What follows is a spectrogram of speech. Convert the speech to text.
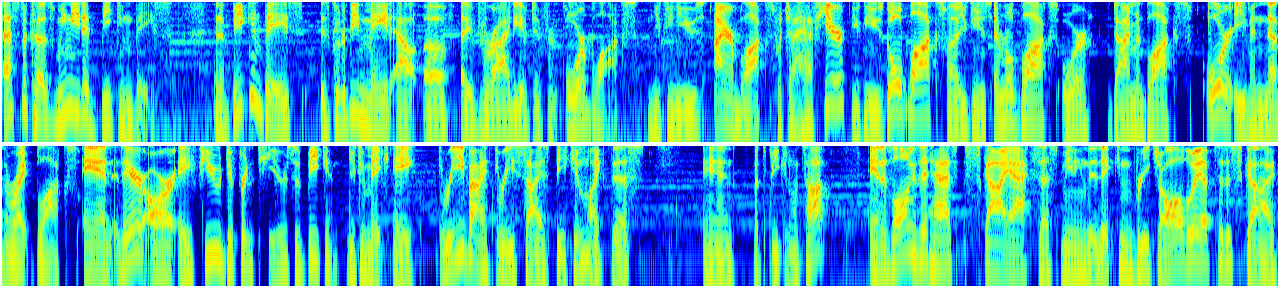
That's because we need a beacon base. And a beacon base is going to be made out of a variety of different ore blocks. You can use iron blocks, which I have here. You can use gold blocks, uh, you can use emerald blocks or diamond blocks, or even netherite blocks. And there are a few different tiers of beacon. You can make a three by three size beacon like this and put the beacon on top. And as long as it has sky access, meaning that it can reach all the way up to the sky,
